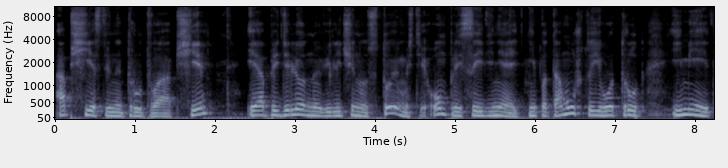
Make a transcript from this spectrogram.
общественный труд вообще, и определенную величину стоимости он присоединяет не потому, что его труд имеет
